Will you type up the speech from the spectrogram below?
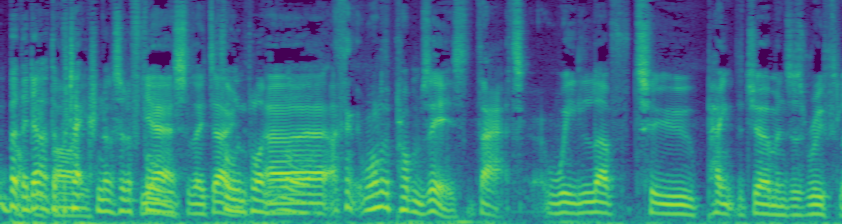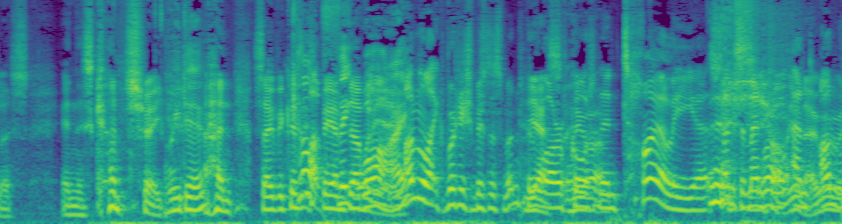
But they don't have the by- protection of sort of full, yeah, so they don't. full employment Uh, law. I think one of the problems is that we love to paint the Germans as ruthless in this country. We do. and so because Can't it's think BMW, why. Unlike British businessmen, who Yes, are, of who course, are- entirely uh, sentimental Well, and know, we were-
